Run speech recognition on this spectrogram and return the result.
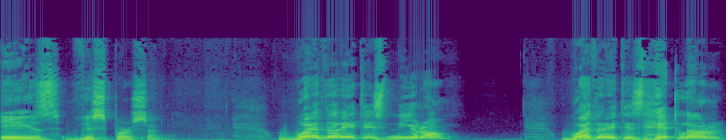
is this person. Whether it is Nero, whether it is Hitler,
